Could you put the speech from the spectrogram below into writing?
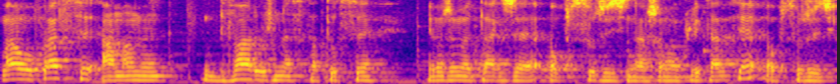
Mało pracy, a mamy dwa różne statusy. I możemy także obsłużyć naszą aplikację, obsłużyć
